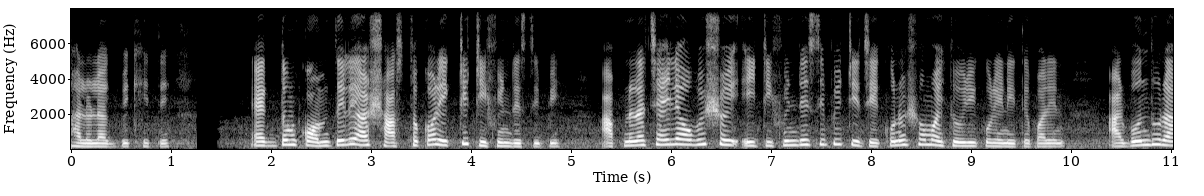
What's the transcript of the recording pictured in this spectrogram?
ভালো লাগবে খেতে। একদম কম তেলে আর স্বাস্থ্যকর একটি টিফিন রেসিপি। আপনারা চাইলে অবশ্যই এই টিফিন রেসিপিটি যে কোনো সময় তৈরি করে নিতে পারেন। আর বন্ধুরা,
